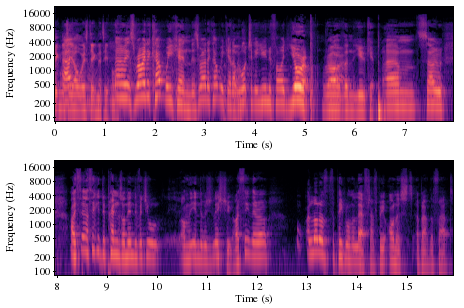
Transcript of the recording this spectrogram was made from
Dignity, Uh, always dignity, Paul. No, it's Ryder Cup weekend. It's Ryder Cup weekend. I'll be watching a unified Europe rather Right. than UKIP. Um, so, I, th- I think it depends on the individual on the individual issue. I think there are a lot of the people on the left have to be honest about the fact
